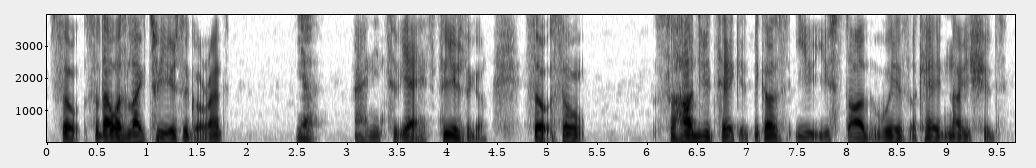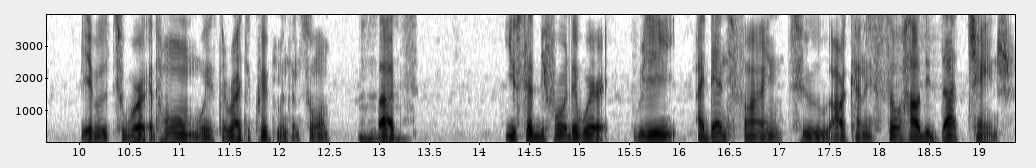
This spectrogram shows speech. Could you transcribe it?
so so that was like two years ago right yeah i need to yeah it's two years ago so so so how did you take it because you you start with okay now you should be able to work at home with the right equipment and so on mm-hmm. but you said before they were really identifying to Arcanys. So how did that change?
